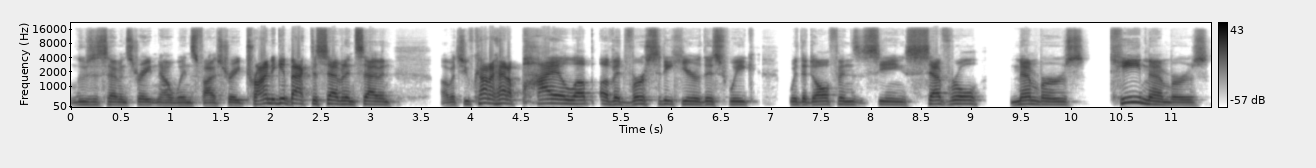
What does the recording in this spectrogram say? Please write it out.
loses seven straight, now wins five straight, trying to get back to seven and seven. Uh, but you've kind of had a pile up of adversity here this week with the Dolphins seeing several members, key members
